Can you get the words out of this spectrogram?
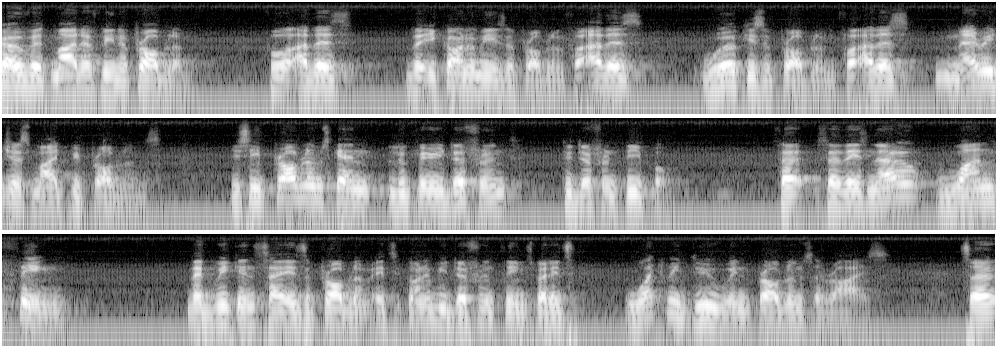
COVID might have been a problem. For others, the economy is a problem. For others, work is a problem. For others, marriages might be problems. You see, problems can look very different to different people. So, so there's no one thing that we can say is a problem. It's going to be different things, but it's what we do when problems arise. So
